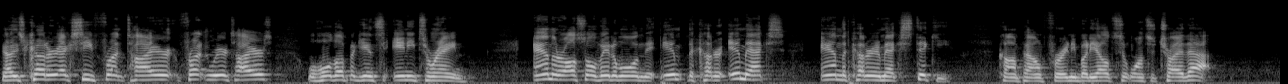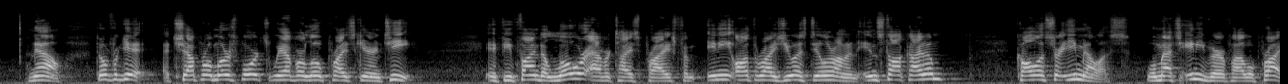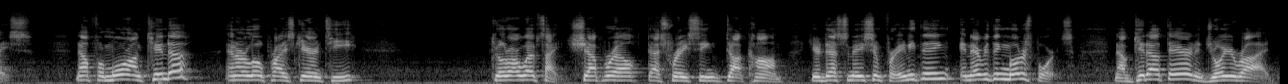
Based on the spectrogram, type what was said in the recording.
Now these Kutter XC front tire, front and rear tires will hold up against any terrain. And they're also available in the, M, the Kutter MX and the Kutter MX Sticky compound for anybody else that wants to try that. Now, don't forget, at Chaparral Motorsports, we have our low price guarantee. If you find a lower advertised price from any authorized U.S. dealer on an in-stock item, Call us or email us. We'll match any verifiable price. Now, for more on Kenda and our low price guarantee, go to our website, chaparral-racing.com, your destination for anything and everything motorsports. Now, get out there and enjoy your ride.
